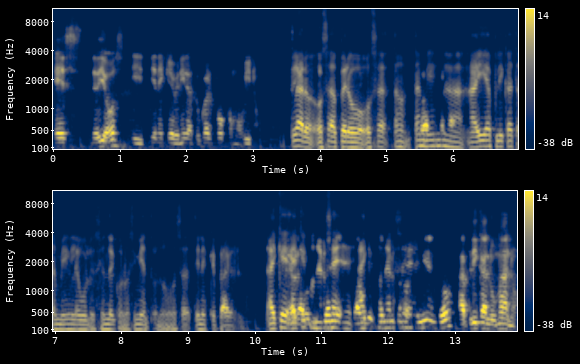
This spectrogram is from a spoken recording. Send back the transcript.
es de Dios y tiene que venir a tu cuerpo como vino. Claro, o sea, pero, o sea, tam, también la, ahí aplica también la evolución del conocimiento, ¿no? O sea, tienes que pagar. Hay que, hay que ponerse, hay que ponerse. conocimiento aplica al humano.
